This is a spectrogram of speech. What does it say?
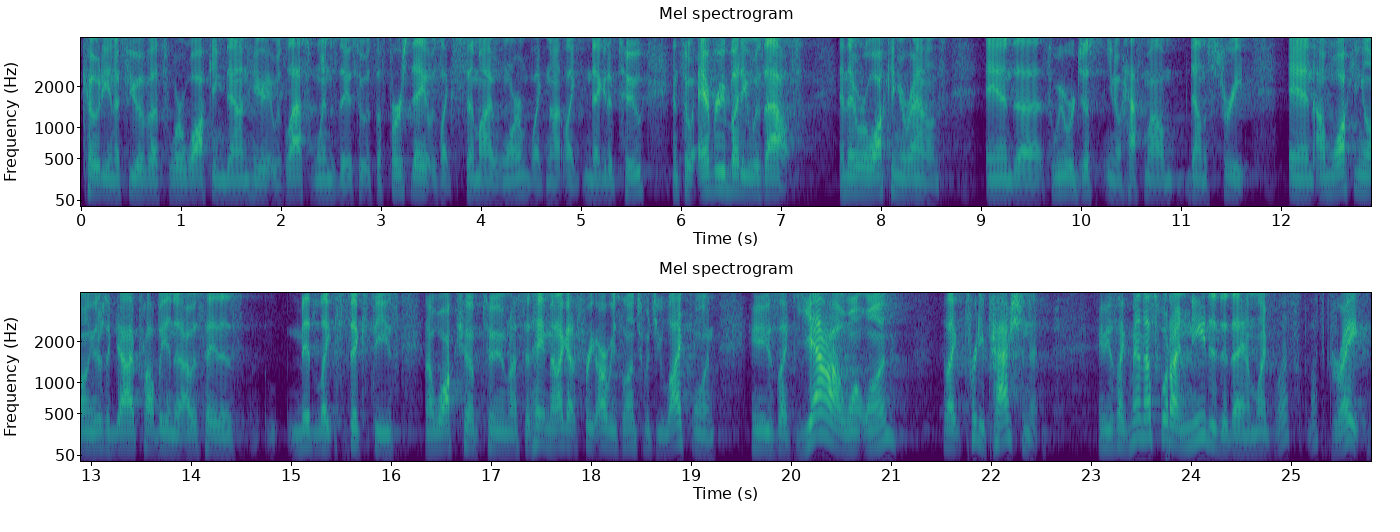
Cody and a few of us were walking down here. It was last Wednesday, so it was the first day it was like semi warm, like not like negative two. And so everybody was out and they were walking around. And uh, so we were just, you know, half a mile down the street. And I'm walking along, there's a guy probably in, I would say, in his mid late 60s. And I walked up to him and I said, Hey, man, I got a free Arby's lunch. Would you like one? And he's like, Yeah, I want one. Like, pretty passionate. And he's like, Man, that's what I needed today. I'm like, well, that's, that's great. I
